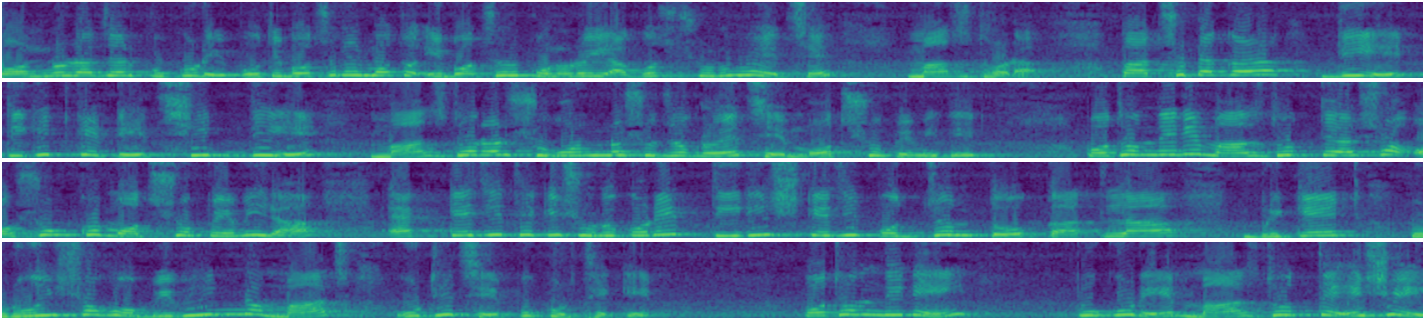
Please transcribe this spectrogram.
কর্ণরাজার পুকুরে প্রতি বছরের মতো এবছর পনেরোই আগস্ট শুরু হয়েছে মাছ ধরা। পাঁচশো টাকা দিয়ে টিকিট কেটে ছিপ দিয়ে মাছ ধরার সুবর্ণ সুযোগ রয়েছে মৎস্যপ্রেমীদের। প্রথম দিনে মাছ ধরতে আসা অসংখ্য মৎস্যপ্রেমীরা এক কেজি থেকে শুরু করে তিরিশ কেজি পর্যন্ত কাতলা, ব্রিকেট রুই সহ বিভিন্ন মাছ উঠেছে পুকুর থেকে। প্রথম দিনেই পুকুরে মাছ ধরতে এসেই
